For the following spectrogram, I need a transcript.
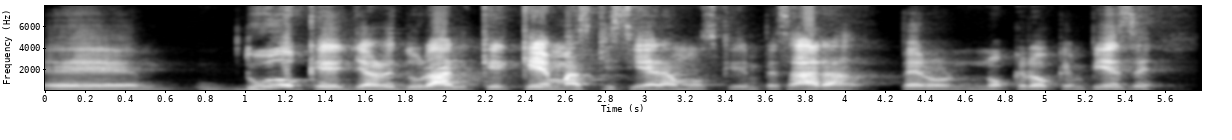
Eh, dudo que Jared Durán, que qué más quisiéramos que empezara, pero no creo que empiece.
